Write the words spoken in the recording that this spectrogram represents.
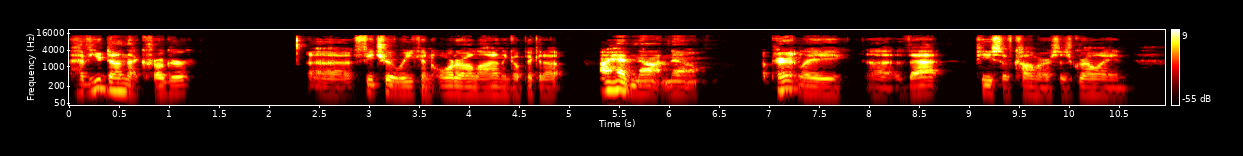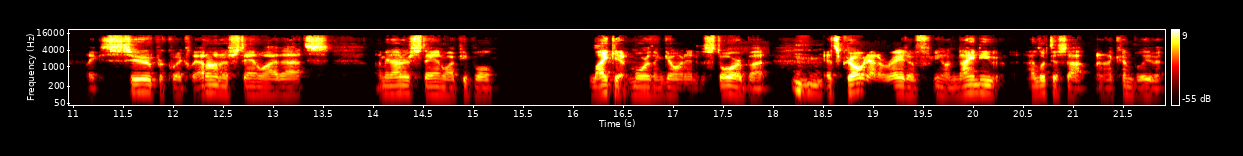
Have you done that Kroger uh, feature where you can order online and go pick it up? I have not. No. Apparently, uh, that piece of commerce is growing like super quickly. I don't understand why that's. I mean, I understand why people like it more than going into the store, but mm-hmm. it's growing at a rate of you know ninety. I looked this up and I couldn't believe it.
